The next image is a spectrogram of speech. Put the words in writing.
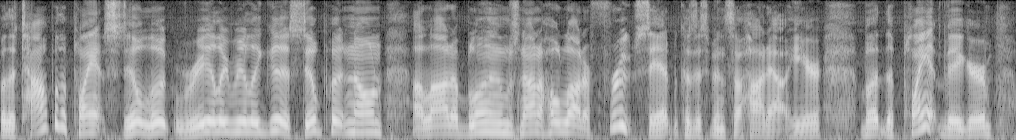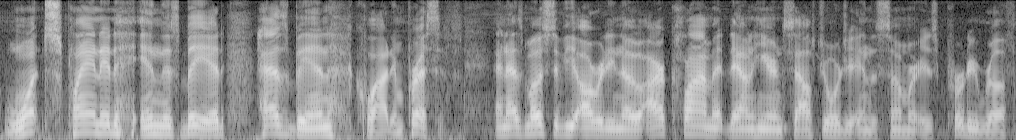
But the top of the plants still look really, really good. Still putting on a lot of blooms, not a whole lot of fruit set because it's been so hot out here. But the plant vigor, once planted in this bed, has been quite impressive. And as most of you already know, our climate down here in South Georgia in the summer is pretty rough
